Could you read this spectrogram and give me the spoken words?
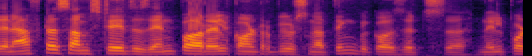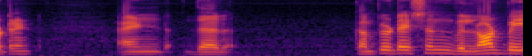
then after some stage this n power L contributes nothing because it is uh, nilpotent and the computation will not be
